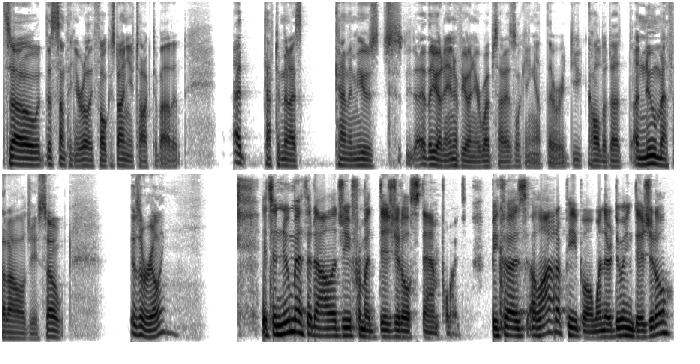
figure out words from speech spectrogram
So this is something you're really focused on. You talked about it. I have to admit, I was kind of amused. Uh, you had an interview on your website I was looking at there. You called it a, a new methodology. So, is it really? It's a new methodology from a digital standpoint because a lot of people, when they're doing digital,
